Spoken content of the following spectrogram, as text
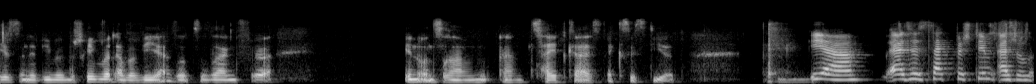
es in der Bibel beschrieben wird, aber wie er sozusagen für in unserem ähm, Zeitgeist existiert. Ja, also es sagt bestimmt, also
